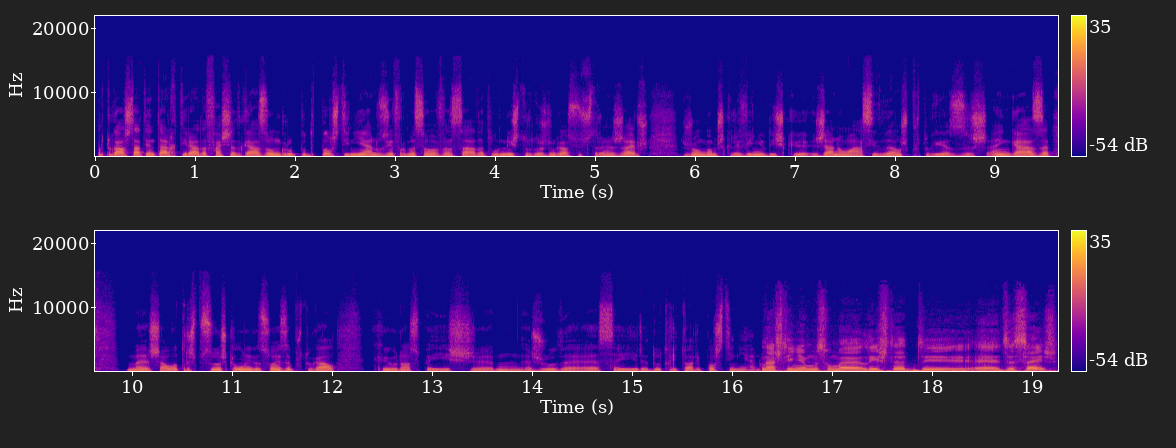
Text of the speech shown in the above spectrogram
Portugal está a tentar retirar da faixa de Gaza um grupo de palestinianos, informação avançada pelo Ministro dos Negócios Estrangeiros, João Gomes Cravinho diz que já não há cidadãos portugueses em Gaza, mas há outras pessoas com ligações a Portugal que o nosso país hum, ajuda a sair do território palestiniano. Nós tínhamos uma lista de uh, eh, 16,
